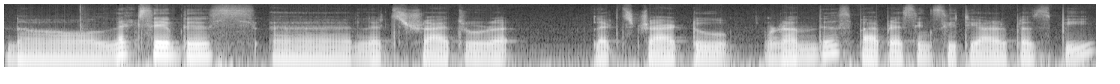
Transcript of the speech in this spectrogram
now let's save this and let's try to let's try to run this by pressing ctrl plus b.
